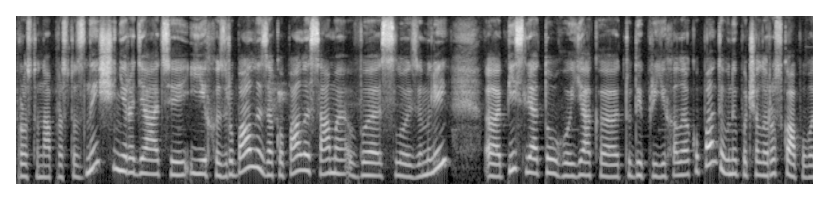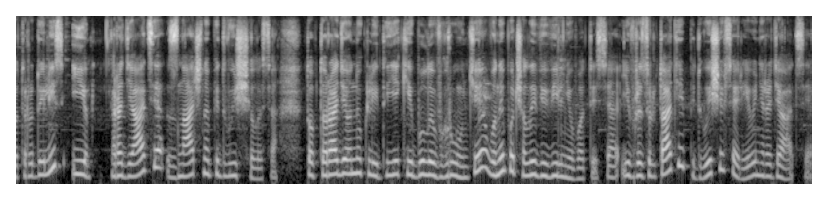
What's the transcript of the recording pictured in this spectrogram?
просто-напросто знищені радіацією, і їх зрубали, закопали саме в слой землі. Е, після того, як туди приїхали окупанти, вони почали розкапувати рудий ліс, і радіація значно підвищилася. Тобто радіонукліди, які були в ґрунті, вони почали вивільнювати змінюватися, і в результаті підвищився рівень радіації.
